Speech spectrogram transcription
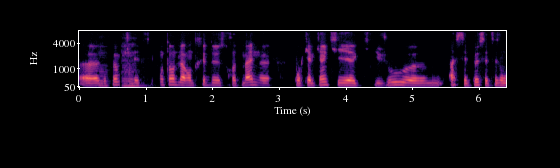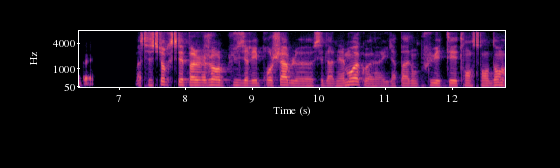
Euh, donc, moi, j'étais très content de la rentrée de Strootman pour quelqu'un qui, qui joue assez peu cette saison quand même. Bah, c'est sûr que c'est pas le joueur le plus irréprochable euh, ces derniers mois, quoi. Il n'a pas non plus été transcendant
